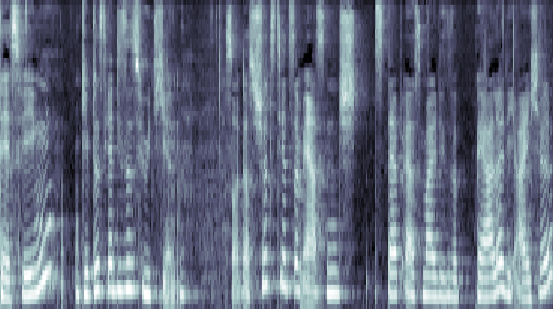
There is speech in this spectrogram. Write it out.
Deswegen gibt es ja dieses Hütchen. So, das schützt jetzt im ersten Step erstmal diese Perle, die Eichel.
